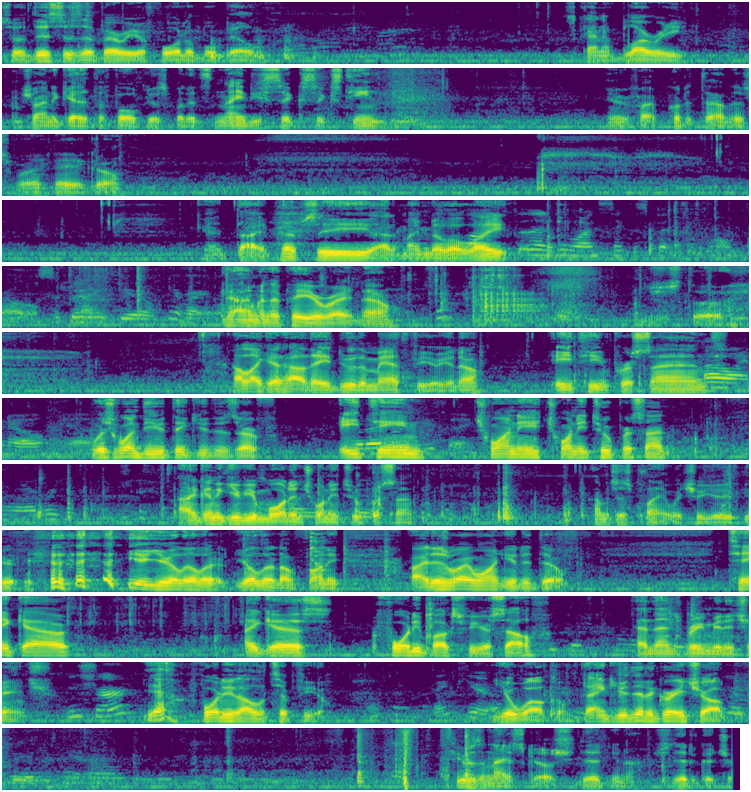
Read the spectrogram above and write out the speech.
So this is a very affordable bill. It's kind of blurry. I'm trying to get it to focus, but it's 9616. Here, if I put it down this way, there you go. Got Diet Pepsi out of my Miller Lite. So then if you want to take the spinach to home for a little. Thank you. You're very welcome. Yeah, I'm gonna pay you right now. Just uh, I like it how they do the math for you. You know, 18 percent. Oh, I know. Yeah. Which one do you think you deserve? Whatever 18, you think. 20, 22 percent. Whatever you think. I'm gonna give you more than 22 percent. I'm just playing with you. You're you're you're, you're a little you're a little funny. All right, this is what I want you to do. Take out, I guess, 40 bucks for yourself, and then bring me the change. You sure? Yeah, forty dollar tip for you. Thank you. You're welcome. Thank you. You did a great job. She was a nice girl. She did, you know, she did a good job.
